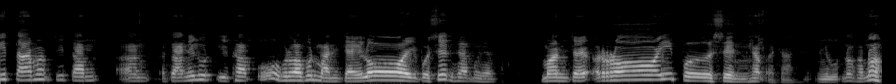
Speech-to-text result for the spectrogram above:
ติดตามครับติดตามอาจารย์นิรุตอีกครับโอ้เพราะว่าเพิ่นมั่นใจร้อยเปอร์เซ็นต์ครับเพื่อนมั่นใจร้อยเปอร์เซ็นต์ครับอาจารย์นิรุตเนาะครับเนาะ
